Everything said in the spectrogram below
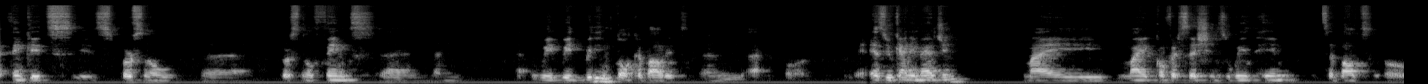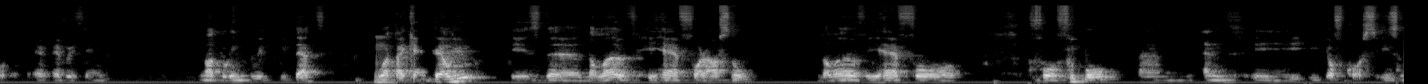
I think it's it's personal uh, personal things, and, and we, we, we didn't talk about it. And uh, as you can imagine, my my conversations with him it's about oh, everything not linked with with that. Mm. What I can tell you is the the love he have for Arsenal, the love he have for for football um, and he, he, of course is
